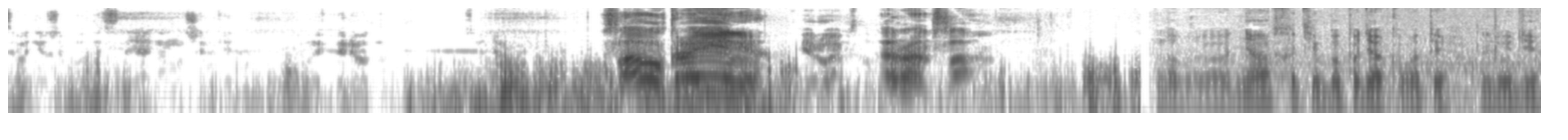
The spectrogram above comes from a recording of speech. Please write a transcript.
Сьогодні вже будуть стояти на машинці. Ну і вперед. Слава Україні! Героям слава! Героям слава! Доброго дня. Хотів би подякувати Люді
